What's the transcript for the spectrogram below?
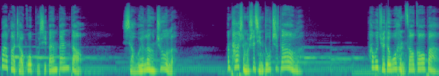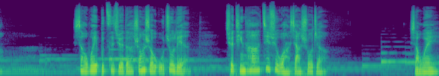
爸爸找过补习班班导？小薇愣住了。那他什么事情都知道了？他会觉得我很糟糕吧？小薇不自觉的双手捂住脸，却听他继续往下说着：“小薇，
